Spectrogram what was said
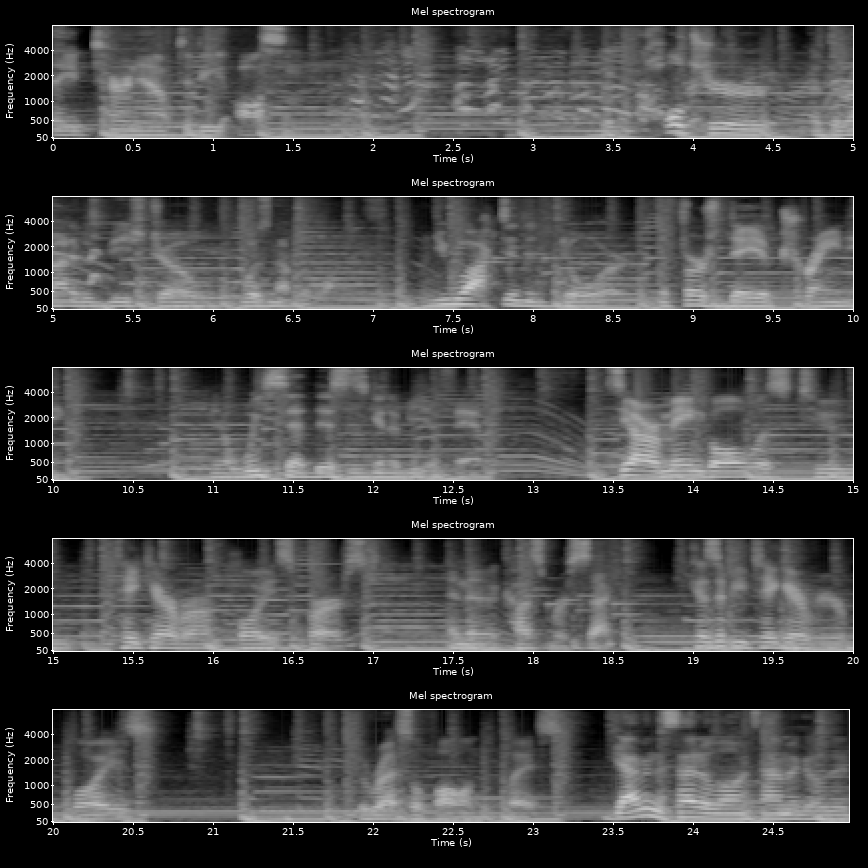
they turn out to be awesome. The culture at the Rendezvous Bistro was number one. When you walked in the door, the first day of training, you know, we said this is going to be a family. See, our main goal was to take care of our employees first and then the customers second. Because if you take care of your employees, the rest will fall into place. Gavin decided a long time ago that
